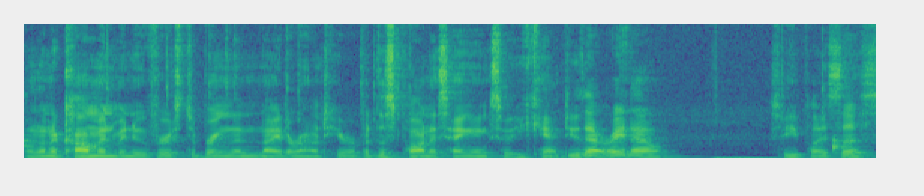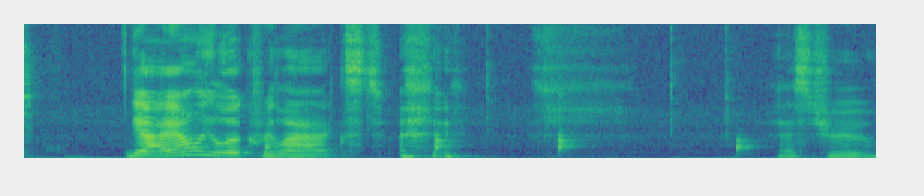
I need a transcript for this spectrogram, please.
And then a common maneuver is to bring the knight around here. But this pawn is hanging, so he can't do that right now. So he plays this. Yeah, I only look relaxed. That's true.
